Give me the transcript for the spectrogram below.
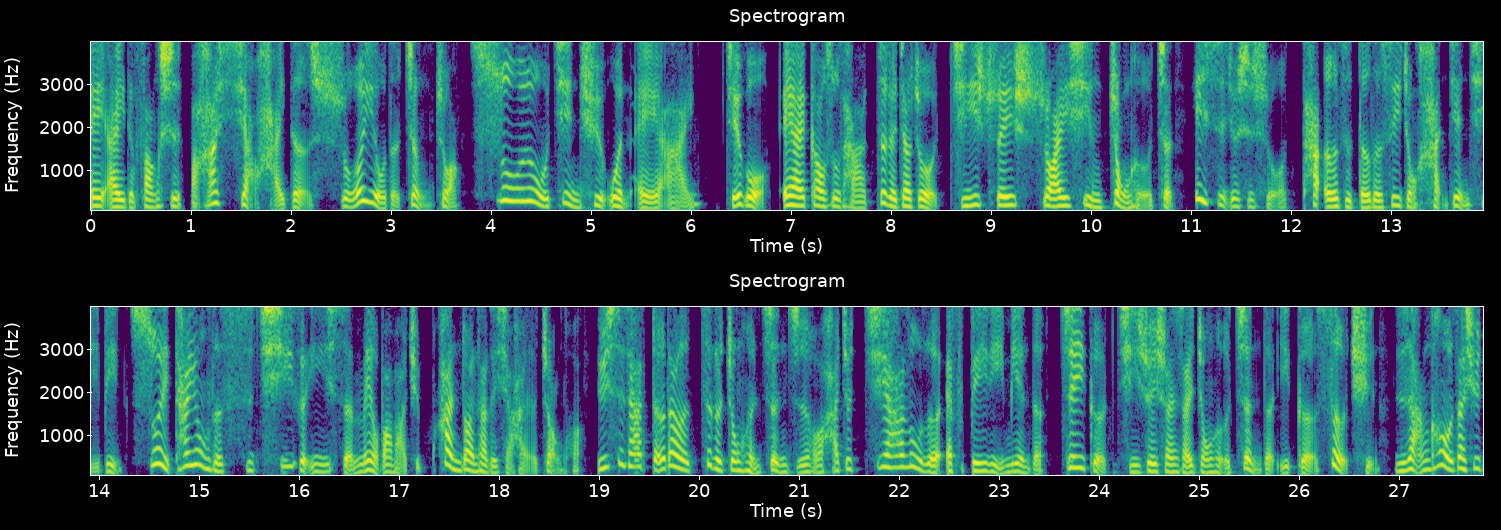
AI 的方式，把他小孩的所有的症状输入进去问 AI。结果 AI 告诉他，这个叫做脊髓衰性综合症，意思就是说他儿子得的是一种罕见疾病，所以他用的十七个医生没有办法去判断他的小孩的状况。于是他得到了这个综合症之后，他就加入了 FB 里面的这个脊髓栓塞综合症的一个社群，然后再去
